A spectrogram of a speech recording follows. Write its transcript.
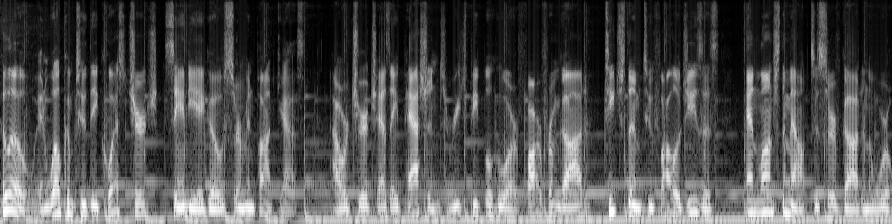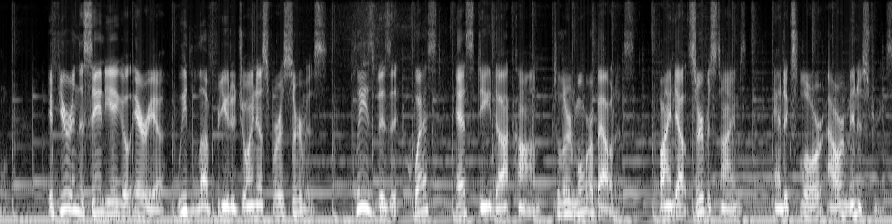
Hello, and welcome to the Quest Church San Diego Sermon Podcast. Our church has a passion to reach people who are far from God, teach them to follow Jesus, and launch them out to serve God in the world. If you're in the San Diego area, we'd love for you to join us for a service. Please visit questsd.com to learn more about us, find out service times, and explore our ministries.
